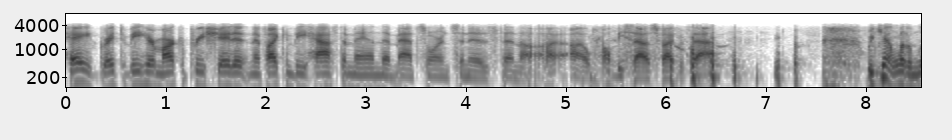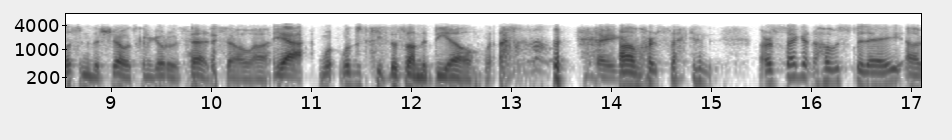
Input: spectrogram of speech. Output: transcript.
Hey, great to be here, Mark. Appreciate it. And if I can be half the man that Matt Sorensen is, then uh, I'll, I'll be satisfied with that. we can't let him listen to the show; it's going to go to his head. So uh, yeah, we'll, we'll just keep this on the DL. there you go. Um, our second, our second host today, uh,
